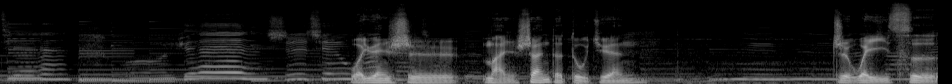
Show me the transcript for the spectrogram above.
天。我愿是千我愿是满山的杜鹃，只为一次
